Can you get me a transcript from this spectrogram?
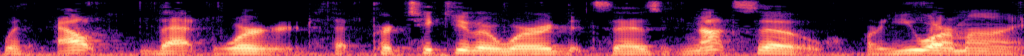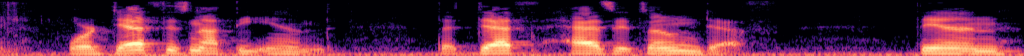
Without that word, that particular word that says, not so, or you are mine, or death is not the end, that death has its own death, then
